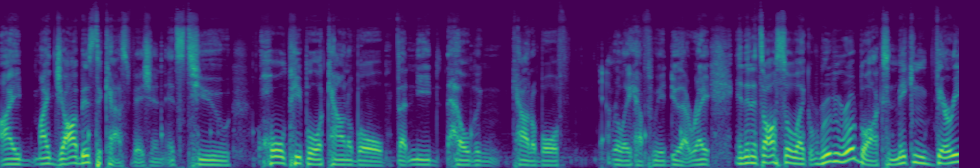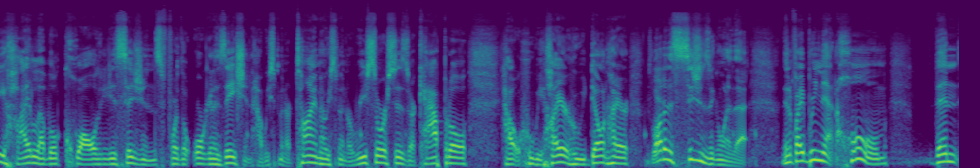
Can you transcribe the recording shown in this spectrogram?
I my job is to cast vision. It's to hold people accountable that need helping accountable. Really have to do that, right? And then it's also like removing roadblocks and making very high level quality decisions for the organization, how we spend our time, how we spend our resources, our capital, how who we hire, who we don't hire. There's a lot of decisions that go into that. Then if I bring that home, then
